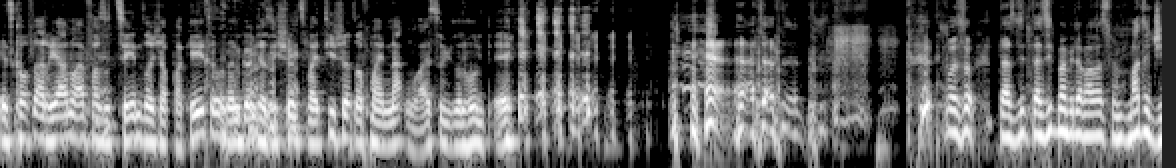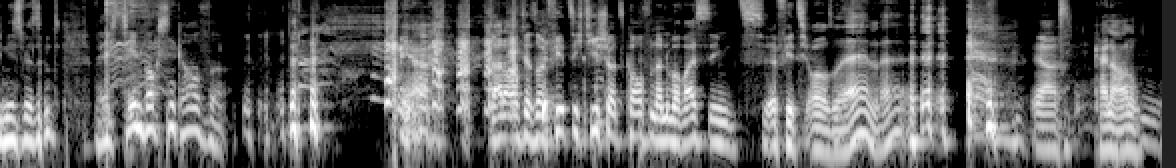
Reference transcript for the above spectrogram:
Jetzt kauft Adriano einfach so zehn solcher Pakete und dann gönnt er sich schön zwei T-Shirts auf meinen Nacken, weißt du, wie so ein Hund, ey. also, da, sieht- da sieht man wieder mal, was für Mathe-Genies wir sind. Wenn ich 10 Boxen kaufe. Ja. Gerade auch, der soll 40 T-Shirts kaufen, dann überweist du ihm 40 Euro. So, äh, äh. Ja, keine Ahnung.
